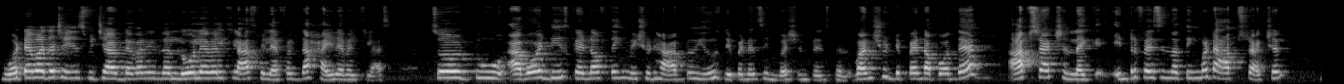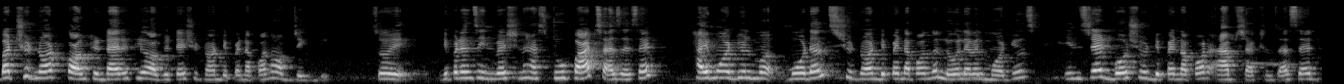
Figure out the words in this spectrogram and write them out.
whatever the changes which are done in the low level class will affect the high level class. So to avoid these kind of thing, we should have to use dependency inversion principle. One should depend upon the abstraction, like interface is nothing but abstraction, but should not concrete directly object A should not depend upon object B. So dependency inversion has two parts, as I said. High module mo- models should not depend upon the low level modules. Instead, both should depend upon abstractions. As i said,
